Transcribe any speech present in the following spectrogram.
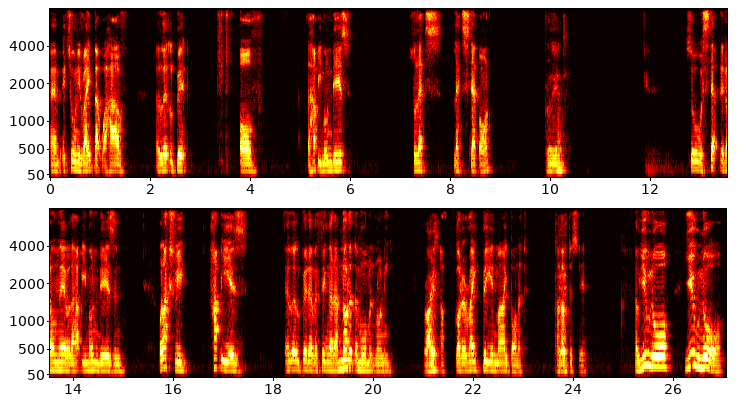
Um, it's only right that we have a little bit of the Happy Mondays. So let's let's step on. Brilliant. So we stepped it on there with the Happy Mondays, and well, actually, happy is a little bit of a thing that I'm not at the moment, Ronnie. Right. I've got a right bee in my bonnet. I have to say. Now you know, you know,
